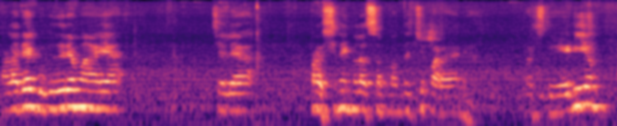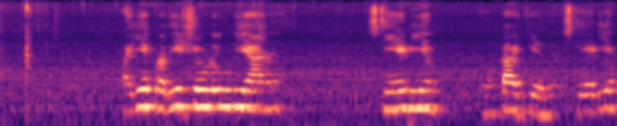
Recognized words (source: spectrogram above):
വളരെ ഗുരുതരമായ ചില പ്രശ്നങ്ങളെ സംബന്ധിച്ച് പറയാനാണ്. സ്റ്റേഡിയം വലിയ പ്രതീക്ഷയോടുകൂടിയാണ് സ്റ്റേഡിയം ഉണ്ടാക്കിയത്. സ്റ്റേഡിയം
